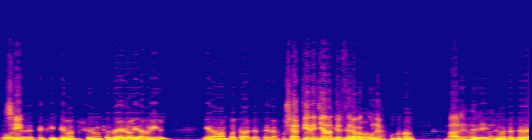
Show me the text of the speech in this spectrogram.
pues Sí. desde el principio me pusieron en febrero y abril y ahora me han puesto la tercera. O sea, tienes ya la tercera sigo- vacuna. Vale, Sí, vale, vale. tengo la tercera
